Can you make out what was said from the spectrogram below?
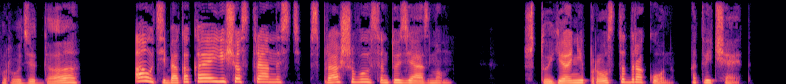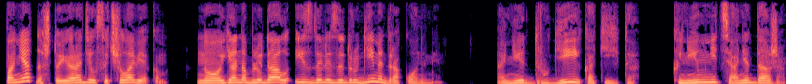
Вроде да. А у тебя какая еще странность? Спрашиваю с энтузиазмом. Что я не просто дракон, отвечает. Понятно, что я родился человеком, но я наблюдал издали за другими драконами. Они другие какие-то, к ним не тянет даже.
